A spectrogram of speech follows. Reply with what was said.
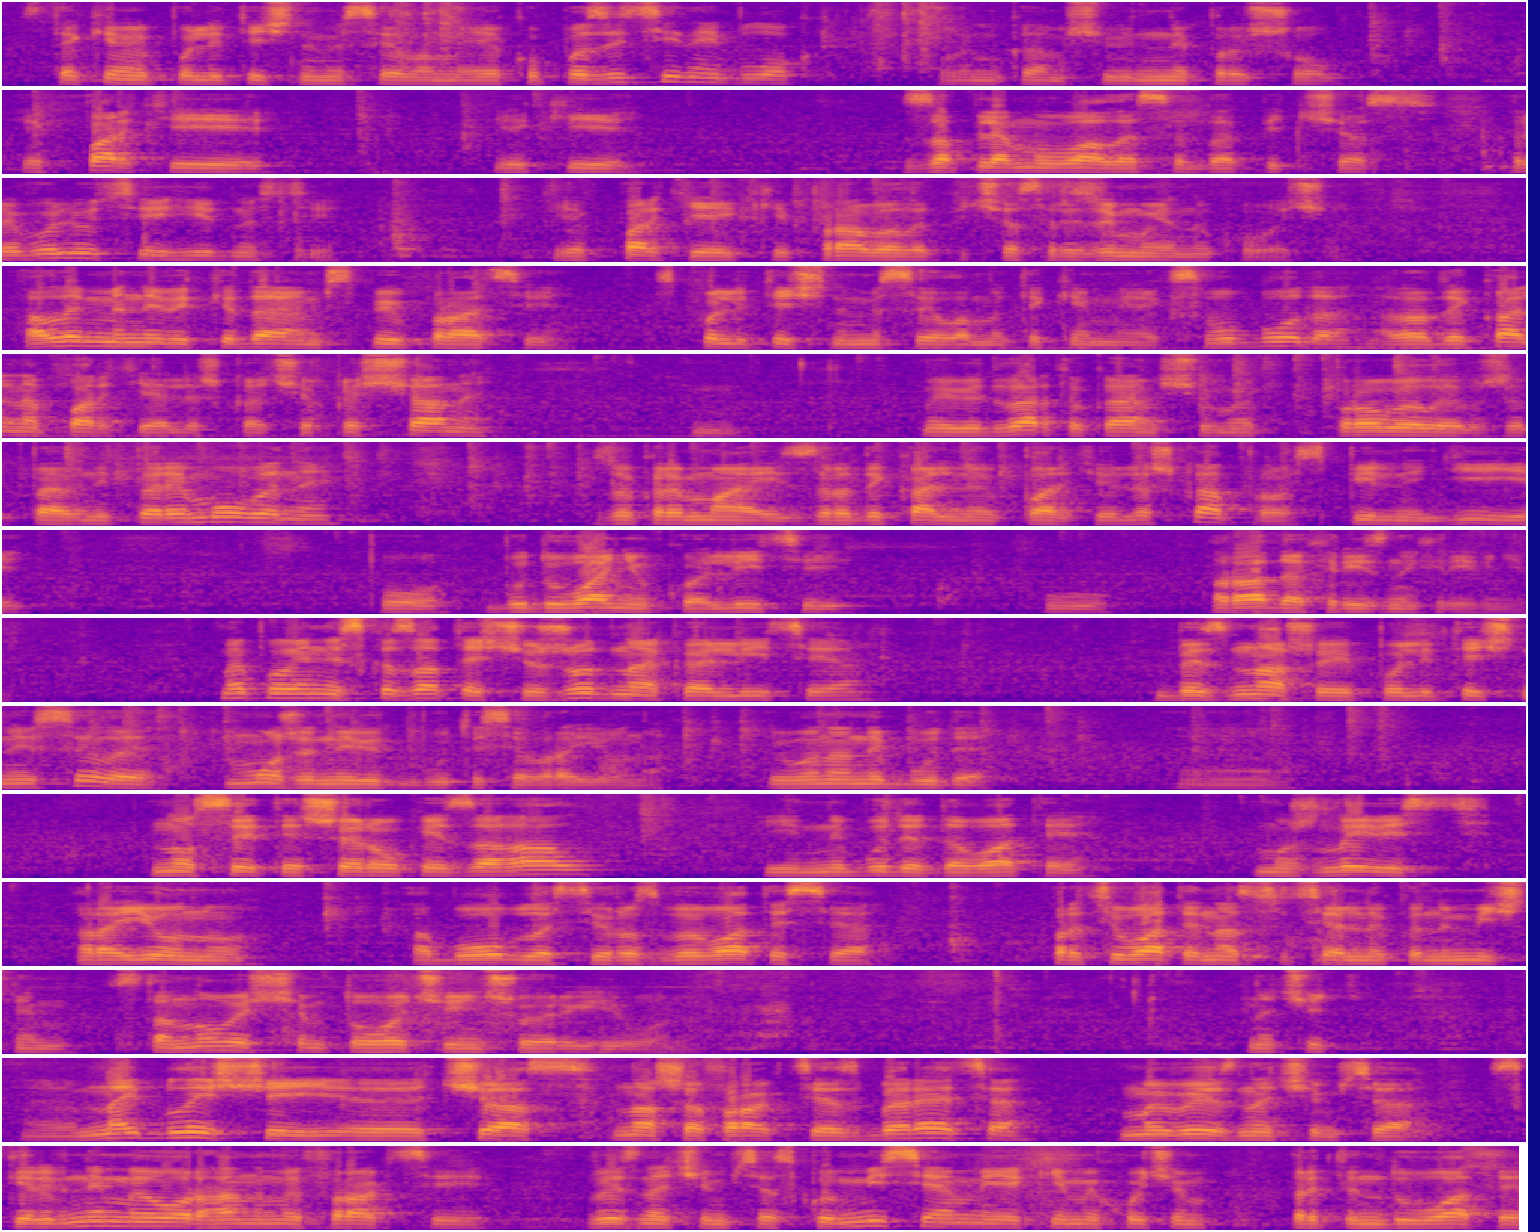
з такими політичними силами, як опозиційний блок, коли ми кажемо, що він не пройшов, як партії, які заплямували себе під час Революції Гідності, як партії, які правили під час режиму Януковича. Але ми не відкидаємо співпраці з політичними силами, такими як Свобода, Радикальна партія Ляшка, Черкащани. Ми відверто кажемо, що ми провели вже певні перемовини, зокрема із радикальною партією Ляшка про спільні дії по будуванню коаліцій у радах різних рівнів. Ми повинні сказати, що жодна коаліція без нашої політичної сили може не відбутися в районах. І вона не буде е, носити широкий загал і не буде давати можливість району або області розвиватися, працювати над соціально-економічним становищем того чи іншого регіону. Значить, е, в найближчий е, час наша фракція збереться. Ми визначимося з керівними органами фракції, визначимося з комісіями, які ми хочемо претендувати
